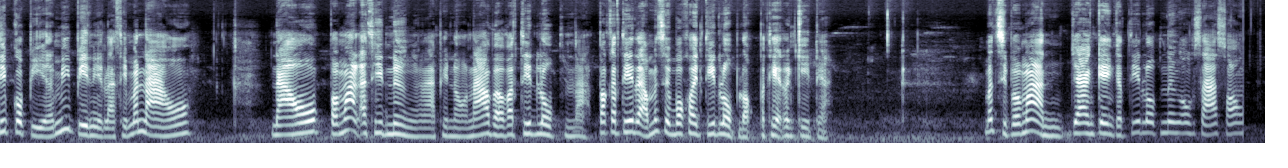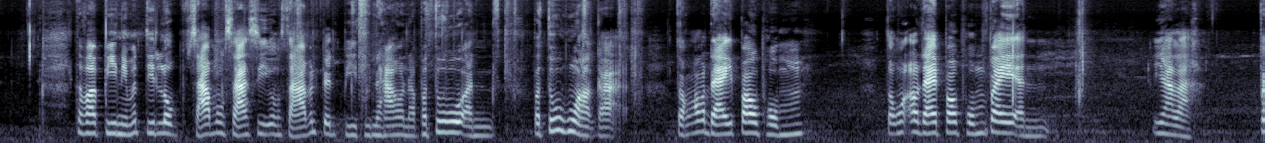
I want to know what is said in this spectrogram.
สิบกว่าปีแล้วมีปีนี่ละที่มันหนาวหนาวประมาณอาทิตย์หนึ่งนะพี่น้องหนาวแบบว่าติดลบนะปกติแล้วมันสิบ่ค่อยติดลบหรอกประเทศอังกฤษเนี่ย มันสิประมาณยางเก่งกับติดลบหนึ่งองศาสองแต่ว่าปีนี้มันติดลบสามองศาสี่องศามันเป็นปีที่หนาวนะประตูอันประตูหัวกะต้องเอาไดร์เป่าผม ต้องเอาไดร์เป่าผมไปอันอย่างล่ะ ไป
